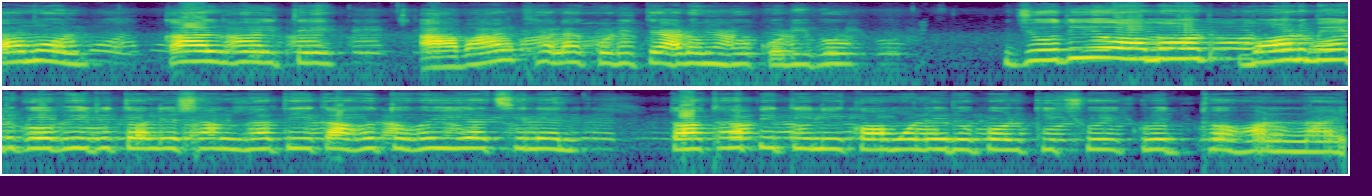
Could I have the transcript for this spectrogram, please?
কমল কাল হইতে আবার খেলা করিতে আরম্ভ করিব। যদিও অমর মর্মের গভীর তলে সাংঘাতিক আহত হইয়াছিলেন, তথাপি তিনি কমলের উপর কিছুই ক্রুদ্ধ হন নাই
